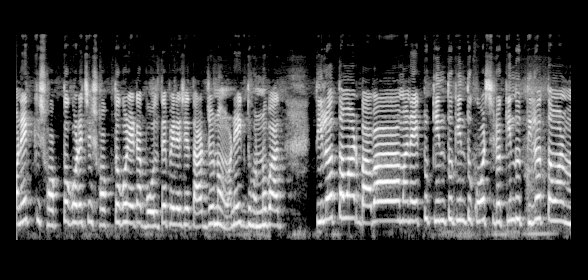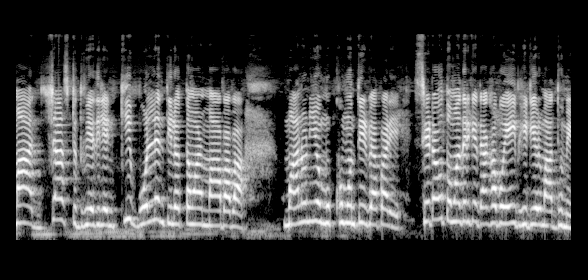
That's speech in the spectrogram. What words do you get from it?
অনেক শক্ত করেছে, শক্ত করে এটা বলতে পেরেছে, তার জন্য অনেক ধন্যবাদ। তিলোত্তমার বাবা মানে একটু কিন্তু কিন্তু করছিল, কিন্তু তিলোত্তমার মা জাস্ট ধুয়ে দিলেন। কি বললেন তিলোত্তমার মা বাবা? মাননীয় মুখ্যমন্ত্রীর ব্যাপারে। সেটাও তোমাদেরকে দেখাবো এই ভিডিওর মাধ্যমে।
